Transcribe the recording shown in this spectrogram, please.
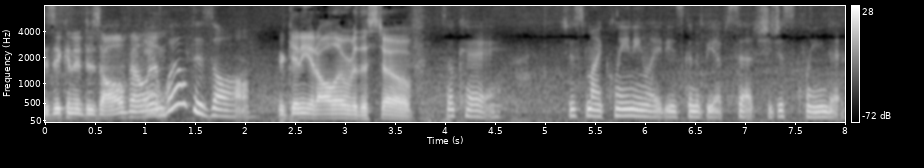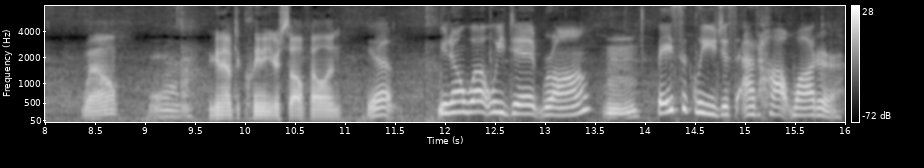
Is it going to dissolve, It Ellen? will dissolve. You're getting it all over the stove. It's okay. Just my cleaning lady is going to be upset. She just cleaned it. Well, Yeah. you're going to have to clean it yourself, Ellen. Yep. You know what we did wrong? Mm-hmm. Basically, you just add hot water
